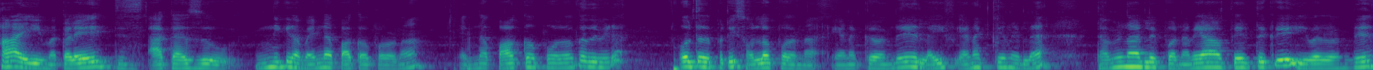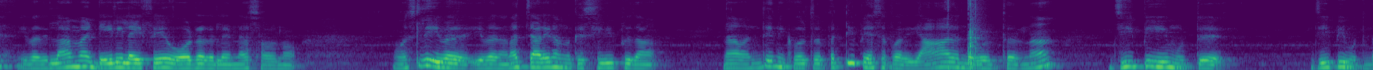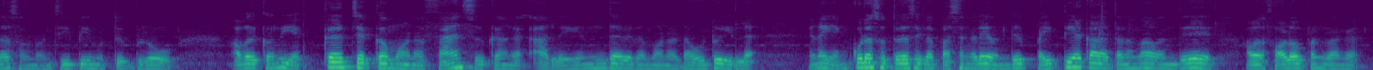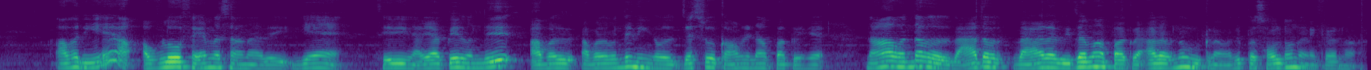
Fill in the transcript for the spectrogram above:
Hi மக்களே. This ஆகாசு இன்றைக்கி நம்ம என்ன பார்க்க போகிறோன்னா என்ன பார்க்க போகிறோங்கிறத விட ஒருத்தரை பற்றி சொல்ல போகிறேன்னா எனக்கு வந்து லைஃப் எனக்குன்னு இல்லை. தமிழ்நாட்டில் இப்போ நிறையா பேர்த்துக்கு இவர் வந்து இவர் இல்லாமல் டெய்லி லைஃபே ஓடுறதில்லைன்னு தான் சொல்லணும். மோஸ்ட்லி இவர் இவர் நினச்சாலே நமக்கு சிரிப்பு தான். நான் வந்து இன்றைக்கி ஒருத்தரை பற்றி பேச போகிறேன் யார் அந்த ஒருத்தர்னா ஜிபி முத்து ஜிபி முத்து தான் சொல்லணும். ஜிபி முத்து ப்ரோ அவருக்கு வந்து எக்கச்சக்கமான ஃபேன்ஸ் இருக்காங்க. அதில் எந்த விதமான டவுட்டும் இல்லை. ஏன்னா என் கூட சுற்றுற சில பசங்களே வந்து பைத்தியக்காரத்தனமாக வந்து அவரை ஃபாலோ பண்ணுறாங்க அவர் ஏன் அவ்வளோ ஃபேமஸ் ஆனார்? ஏன்? சரி நிறையா பேர் வந்து அவர் அவரை வந்து நீங்கள் ஒரு ஜஸ்ட் ஒரு காமெடினாக பார்க்குறீங்க. நான் வந்து அவர் வேறு வேறு விதமாக பார்க்குறேன். அதை வந்து உங்களுக்கு நான் வந்து இப்போ சொல்லணும்னு நினைக்கிறேன் நான்.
